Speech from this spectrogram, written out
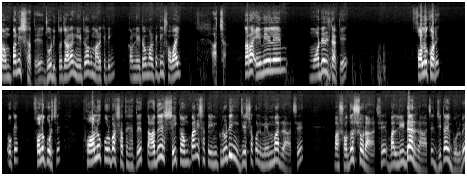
কোম্পানির সাথে জড়িত, যারা নেটওয়ার্ক মার্কেটিং কারণ নেটওয়ার্ক মার্কেটিং সবাই আচ্ছা তারা এমএলএম মডেলটাকে ফলো করে ওকে ফলো করছে। ফলো করবার সাথে সাথে তাদের সেই কোম্পানির সাথে ইনক্লুডিং যে সকল মেম্বাররা আছে বা সদস্যরা আছে বা লিডাররা আছে, যেটাই বলবে,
